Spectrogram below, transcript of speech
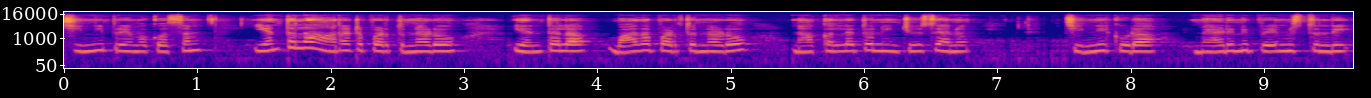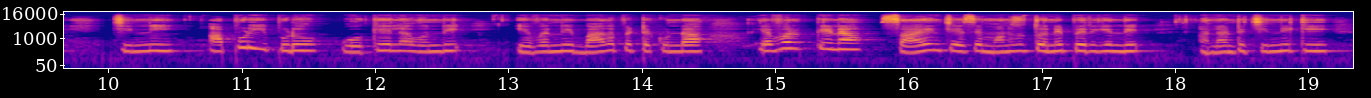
చిన్ని ప్రేమ కోసం ఎంతలా ఆరాటపడుతున్నాడో ఎంతలా బాధపడుతున్నాడో నా కళ్ళతో నేను చూశాను. చిన్ని కూడా మ్యాడీని ప్రేమిస్తుంది. చిన్ని అప్పుడు ఇప్పుడు ఒకేలా ఉంది. ఎవరిని బాధ పెట్టకుండా ఎవరికైనా సాయం చేసే మనసుతోనే పెరిగింది. అలాంటి చిన్నికి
